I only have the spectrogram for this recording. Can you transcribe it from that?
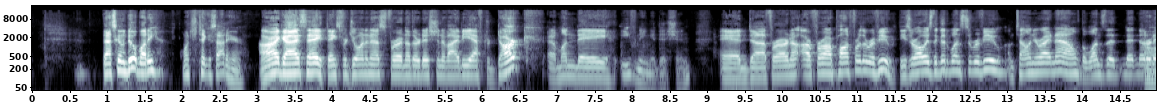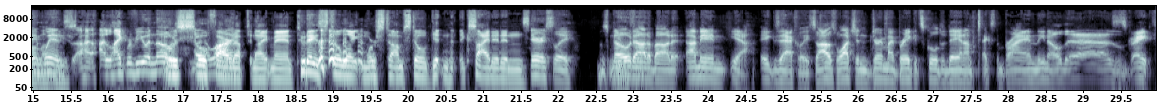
that's gonna do it, buddy. Why don't you take us out of here? All right, guys. Hey, thanks for joining us for another edition of IB After Dark, a Monday evening edition. And uh, for our, our for our pawn for the review, these are always the good ones to review. I'm telling you right now, the ones that, that Notre Oh, Dame wins. I, I like reviewing those. I was so fired lie. up tonight, man. Two days still late, and we're still I'm still getting excited and Seriously, no doubt about it. I mean, yeah, exactly. So I was watching during my break at school today, and I'm texting Brian. You know, "Ah, this is great.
